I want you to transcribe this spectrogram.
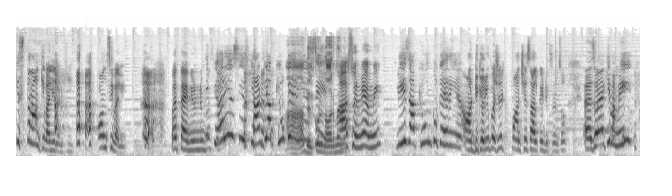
किस तरह की वाली लड़की? कौन सी वाली? पता है नहीं उन्होंने प्यारी हँसी है इसकी आंटी आप क्यों कह रही हाँ हैं बिल्कुल नॉर्मल हाँ सुन हैं अम्मी। प्लीज़ आप क्यों उनको कह रही हैं? आंटी कह रही हूँ बच्चे पाँच छह साल के डिफरेंस हो। जोया की मम्मी?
